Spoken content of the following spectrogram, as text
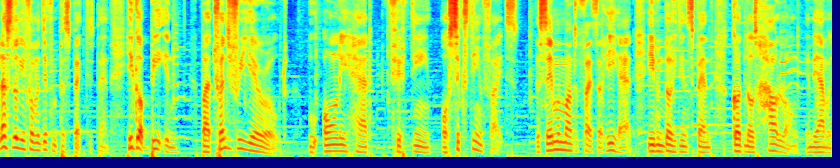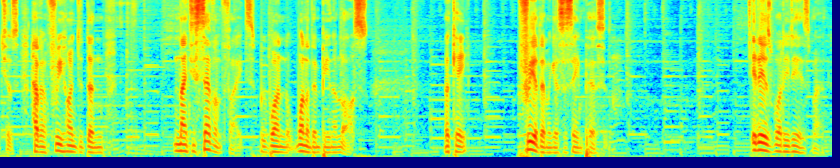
Let's look at it from a different perspective then. He got beaten by a 23 year old who only had 15 or 16 fights. The same amount of fights that he had, even though he didn't spend God knows how long in the amateurs, having 397 fights, with one, one of them being a loss. Okay? Three of them against the same person. It is what it is, man.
